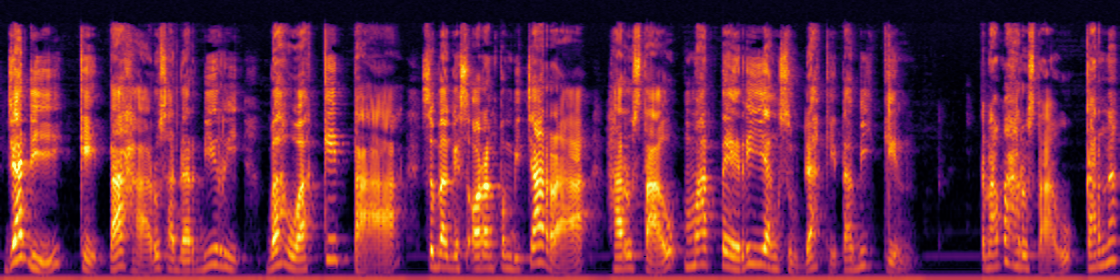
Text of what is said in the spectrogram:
Jadi, kita harus sadar diri bahwa kita sebagai seorang pembicara harus tahu materi yang sudah kita bikin. Kenapa harus tahu? Karena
